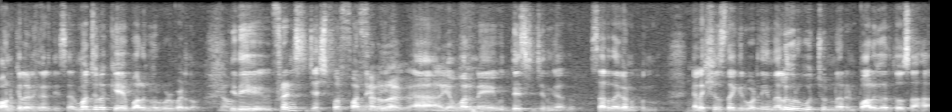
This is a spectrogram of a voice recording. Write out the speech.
పవన్ కళ్యాణ్ గారు తీశారు. మధ్యలో కే బాలన్ గారు కూడా పెడదాం. ఇది ఫ్రెండ్స్ జస్ట్ ఫర్ ఫన్ ఎవరిని ఉద్దేశించింది కాదు. సరదాగా అనుకుందాం. ఎలక్షన్స్ దగ్గర పడితే ఈ నలుగురు కూర్చున్నారండి పాలుగారితో సహా.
